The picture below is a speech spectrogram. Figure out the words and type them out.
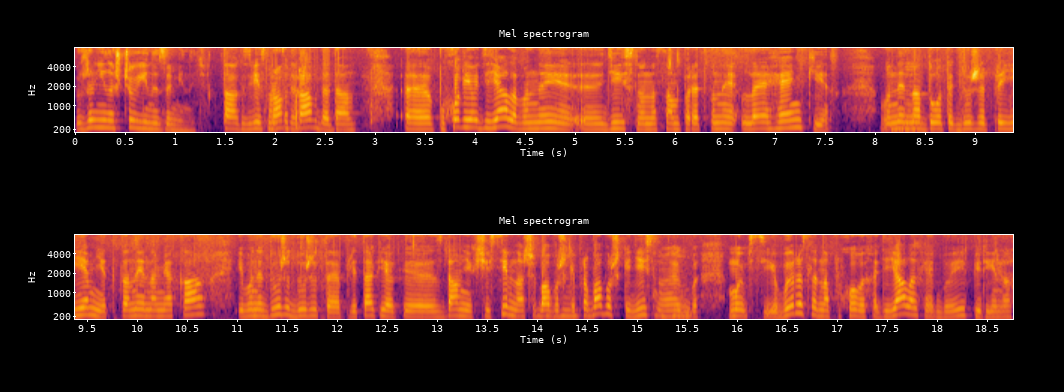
вже ні на що її не замінить. Так, звісно, Правда? це правда. Да. Е, пухові одіяла, вони е, дійсно насамперед вони легенькі, вони на дотик дуже приємні, тканина м'яка і вони дуже-дуже теплі. Так як е, з давніх часів наші бабушки, прабабушки дійсно, якби ми всі виросли на пухових одіялах, якби і пірінах.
